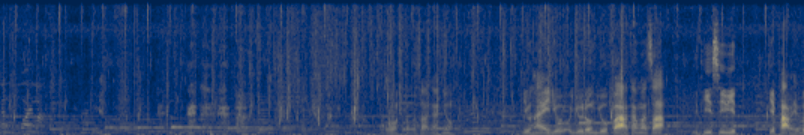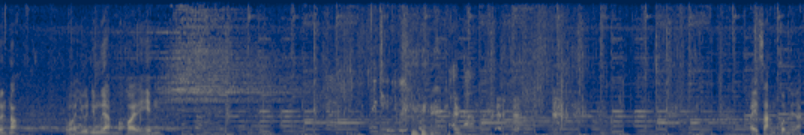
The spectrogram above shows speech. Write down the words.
กันไวมากโอ้ธรรมศาสตร์อย่างนี้อยู่ไฮอยู่อยู่ดงอยู่ป่าธรรมศาสตร์ วิถีชีวิตเก็บภาพให้เบิ่งเนาะเพราะว่าอยู่ในเมืองบ่ค่อยได้เห็น ไปสามคนนี่แหละ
